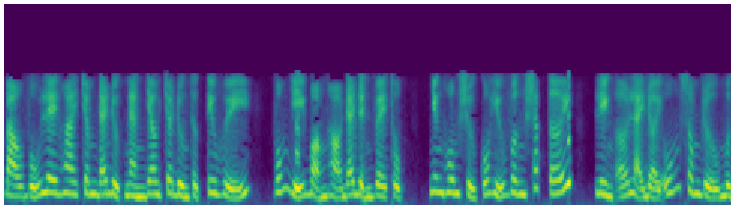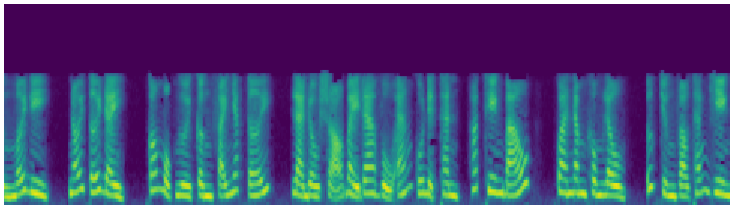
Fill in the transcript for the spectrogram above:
bạo vũ Lê Hoa Châm đã được nàng giao cho đường thực tiêu hủy, vốn dĩ bọn họ đã định về thục, nhưng hôn sự của Hiểu Vân sắp tới, liền ở lại đợi uống xong rượu mừng mới đi, nói tới đây, có một người cần phải nhắc tới, là đầu sỏ bày ra vụ án của địch thanh, Hoắc Thiên Báo, qua năm không lâu, ước chừng vào tháng Giêng,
